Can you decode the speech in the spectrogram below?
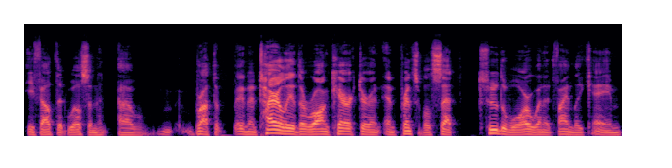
He felt that Wilson uh, brought the, an entirely the wrong character and, and principle set to the war when it finally came,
